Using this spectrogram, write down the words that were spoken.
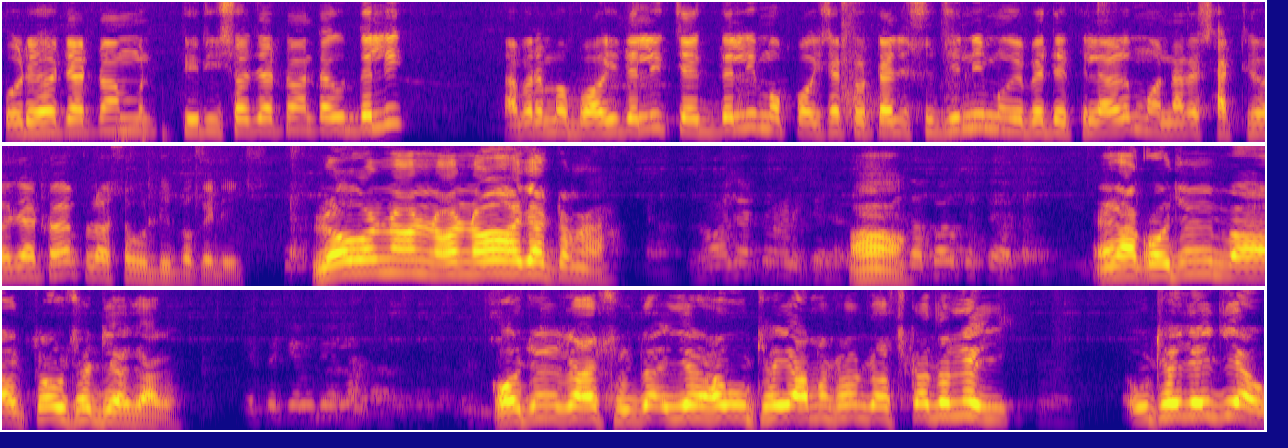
କୋଡ଼ିଏ ହଜାର ଟଙ୍କା ମୁଁ ତିରିଶ ହଜାର ଟଙ୍କା ତାକୁ ଦେଲି তাপরে মো বই দেলি চেক দেলি মো পয়সা টোটালি সুঝিনি মু এবে দেখিলা বেলা মো নাঁরে ষাঠিয়ে হাজার টাকা প্লস ওডি পকাই দিয়েছি লোন ন হাজার টাকা হ্যাঁ এরা কৌছেন চৌষট্টি হাজার কৌছেন তার সুদ ইয়ে সব উঠেই আমার সঙ্গে দশকত নেই উঠেই দিয়েছি আউ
